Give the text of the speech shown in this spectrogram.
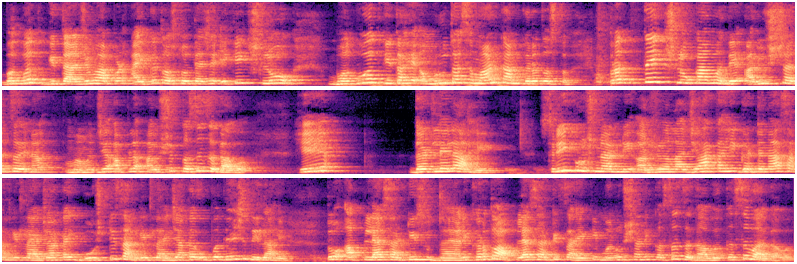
भगवद्गीता जेव्हा आपण ऐकत असतो त्याचे एक एक श्लोक भगवद्गीता हे अमृता समान काम करत असतं. प्रत्येक श्लोकामध्ये आयुष्याचं आहे ना म्हणजे आपलं आयुष्य कसं जगावं? हे दडलेलं आहे. श्रीकृष्णांनी अर्जुनाला ज्या काही घटना सांगितल्या ज्या काही गोष्टी सांगितल्या ज्या काही उपदेश दिला आहे तो आपल्यासाठी सुद्धा आहे. आणि खरं तो आपल्यासाठीच आहे की मनुष्याने कसं जगावं कसं वागावं.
